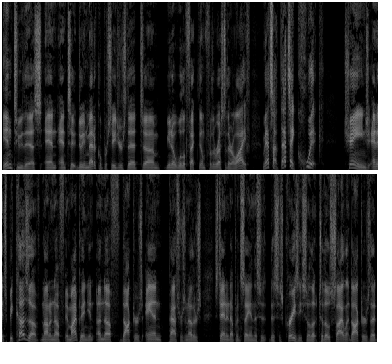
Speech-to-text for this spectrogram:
into this and and to doing medical procedures that um, you know will affect them for the rest of their life. I mean, that's a that's a quick change, and it's because of not enough, in my opinion, enough doctors and pastors and others standing up and saying this is this is crazy. So th- to those silent doctors that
